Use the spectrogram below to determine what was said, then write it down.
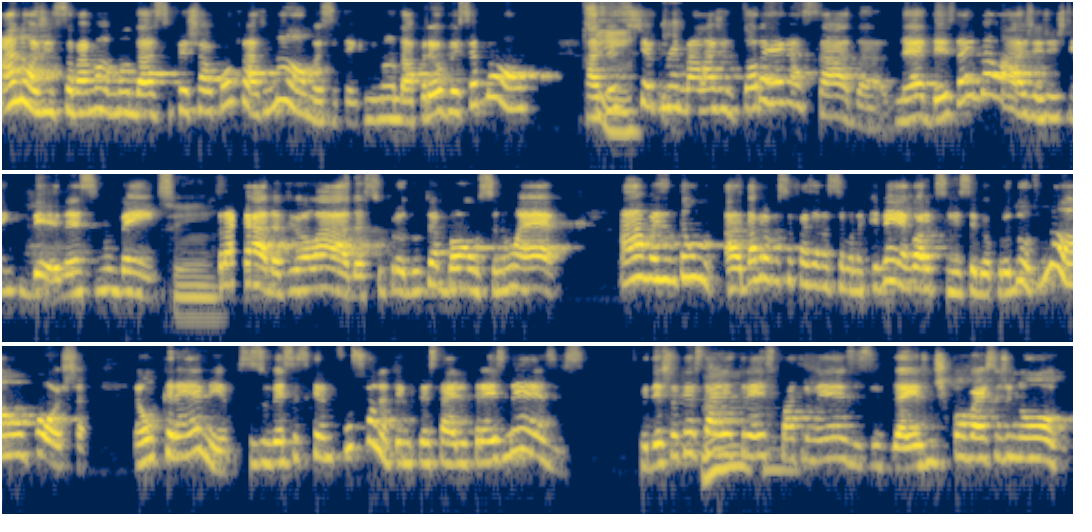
Ah, não, a gente só vai mandar se fechar o contrato. Não, mas você tem que me mandar para eu ver se é bom. Às Sim. vezes chega uma embalagem toda arregaçada, né? Desde a embalagem a gente tem que ver, né? Se não vem Sim. estragada, violada, se o produto é bom, se não é. Ah, mas então ah, dá para você fazer na semana que vem, agora que você recebeu o produto? Não, poxa, é um creme. Preciso ver se esse creme funciona. Eu tenho que testar ele três meses. Me deixa eu testar ele três, hum. quatro meses, e daí a gente conversa de novo.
